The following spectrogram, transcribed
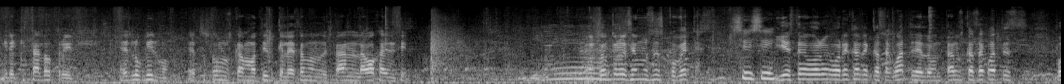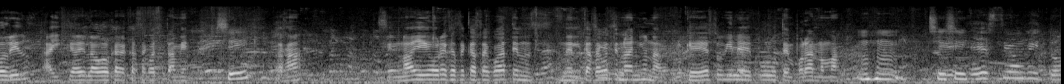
Mira, aquí está el otro. Es lo mismo. Estos son los camotitos que le hacemos donde están en la hoja de encima. Nosotros le hacemos escobetas. Sí, sí. Y esta ore- oreja de cazaguate, de donde están los cazaguates podridos, ahí cae la oreja de cazaguate también. Sí. Ajá. Si no hay orejas de cazaguate, en el cazaguate no hay ni una, porque esto viene de puro temporal nomás. Ujú. Sí, sí. Este honguito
